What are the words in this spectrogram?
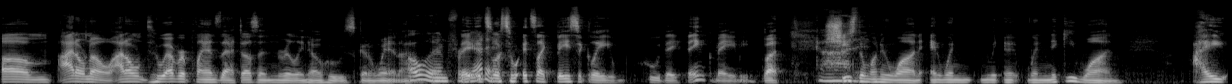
um, I don't know. I don't. Whoever plans that doesn't really know who's gonna win. I Oh, then think. They- forget it's, it. It's, it's like basically who they think maybe, but Got she's the one who won. And when when Nikki won, I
